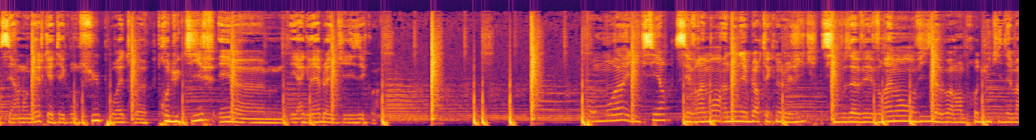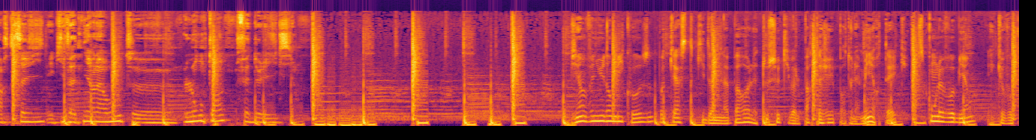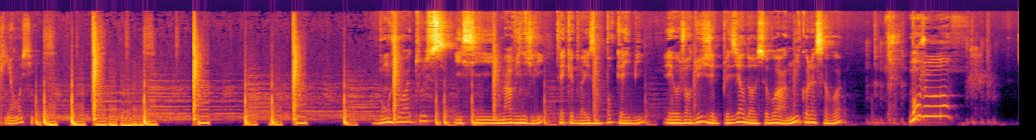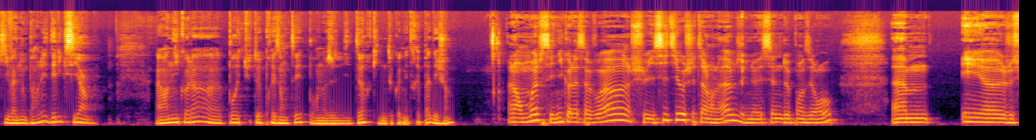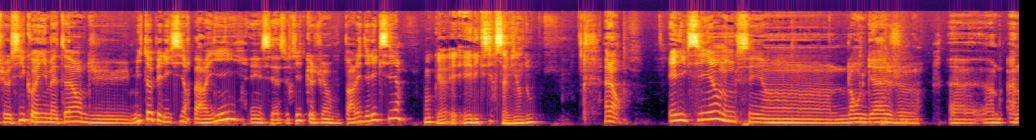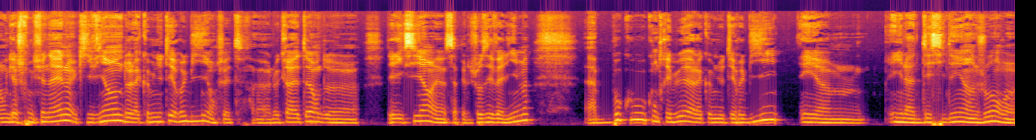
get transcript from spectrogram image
C'est un langage qui a été conçu pour être productif et, euh, agréable à utiliser. Pour moi, Elixir, c'est vraiment un enabler technologique. Si vous avez vraiment envie d'avoir un produit qui démarre très vite et qui va tenir la route euh, longtemps, faites de l'Elixir. Bienvenue dans Bicose, podcast qui donne la parole à tous ceux qui veulent partager pour de la meilleure tech, parce qu'on le vaut bien et que vos clients aussi. Tous, ici Marvin Gilly, Tech Advisor pour KIB, et aujourd'hui j'ai le plaisir de recevoir Nicolas Savoie. Bonjour Qui va nous parler d'Elixir. Alors Nicolas, pourrais-tu te présenter pour nos auditeurs qui ne te connaîtraient pas déjà? Alors moi, c'est Nicolas Savoie, je suis CTO chez Talent Labs, une SN 2.0. Euh, et euh, je suis aussi co-animateur du Meetup Elixir Paris, et c'est à ce titre que je viens vous parler d'Elixir. Ok, et Elixir, ça vient d'où? Alors, Elixir, donc c'est un langage, euh, un, langage fonctionnel qui vient de la communauté Ruby en fait. Euh, le créateur de d'Elixir euh, s'appelle José Valim a beaucoup contribué à la communauté Ruby et il a décidé un jour,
